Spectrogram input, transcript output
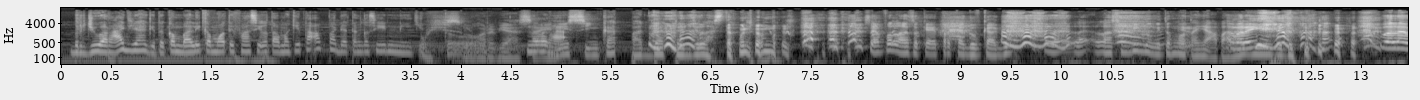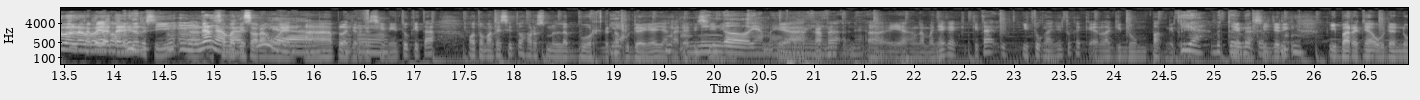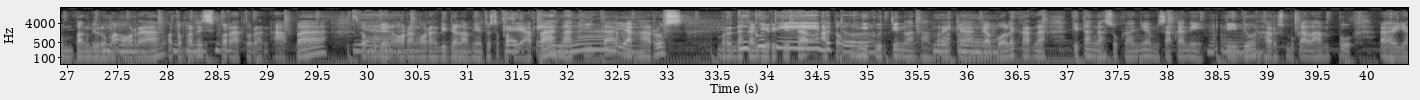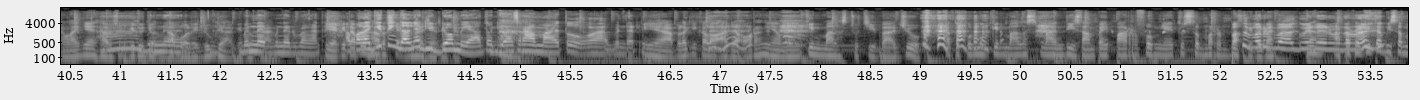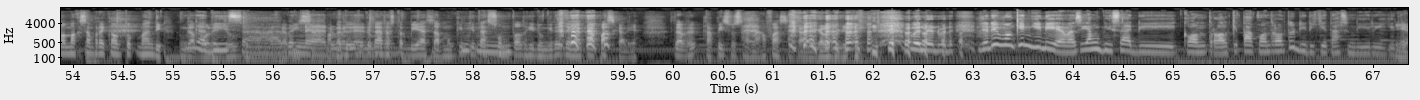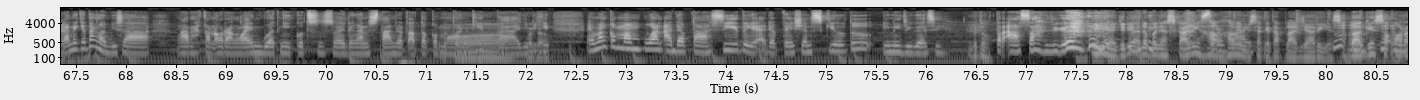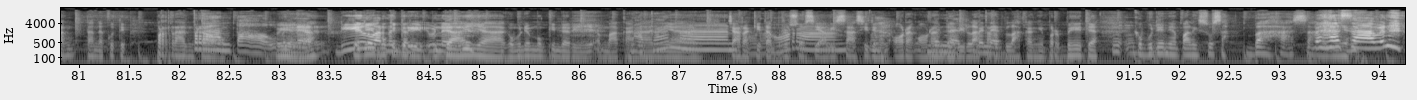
berjuang aja gitu kembali ke motivasi utama kita apa datang ke sini gitu Wih, luar biasa. Ini singkat, padat, dan jelas teman-teman. Saya pun langsung kayak terkagum-kagum, La- la- langsung bingung itu mau tanya apa lagi. gitu. boleh boleh Tapi boleh emang tanya. bener sih, eh, bener nggak, sebagai Mas? seorang Iya. WNA pelajar ke Mm-mm. sini itu kita otomatis itu harus melebur dengan Iya. budaya yang ada di sini. ya, main-main, Ya, karena bener. eh, yang namanya kayak kita hit- hitungannya itu kayak, kayak lagi numpang gitu Iya, ya. betul, Iya nggak betul. sih? Jadi Mm-mm. ibaratnya udah numpang di rumah Mm-mm, orang, otomatis mm-mm, peraturan apa. Kemudian orang-orang di dalamnya itu seperti Kayak- apa. kayak nah, kita yang harus merendahkan diri Ngikuti, kita betul. ataupun ngikutin langkah mereka. Nggak boleh karena kita nggak sukanya misalkan nih Mm-mm. tidur harus buka lampu, eh, yang lainnya harus Ah, begitu juga nggak bener. boleh juga gitu bener kan. bener banget Iya, kita apalagi tinggalnya di dom itu. ya atau di asrama itu wah bener Iya, apalagi kalau ada orang yang mungkin malas cuci baju ataupun mungkin malas mandi sampai parfumnya itu semerbak, Semerbak, gitu kan. bener, nah, bener, apakah bener. kita bisa memaksa mereka untuk mandi? Nggak, Nggak boleh bisa, juga, nggak bisa. bener, Maka dari itu bener, kita harus bener. terbiasa. Mungkin kita sumpel hidung kita dengan kapas kali ya. Tapi, tapi susah nafas sekali kalau begitu. bener bener jadi mungkin gini ya mas yang bisa dikontrol kita kontrol tuh diri kita sendiri gitu Iya. karena kita nggak bisa ngarahkan orang lain buat ngikut sesuai dengan standar atau kemauan Betul, kita jadi betul. emang kemampuan adaptasi itu ya adaptation skill tuh ini juga sih Betul. terasah juga iya, jadi ada banyak sekali hal-hal yang bisa kita pelajari ya sebagai seorang tanda kutip perantau. perantau Oh, iya ya. bener di Jadi luar mungkin negeri dari bener budaya, kemudian mungkin dari eh, makanannya, Makanan, cara kita orang-orang. bersosialisasi dengan orang-orang dari latar bener. belakang yang berbeda. Kemudian yang paling susah bahasanya. Bahasa bener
